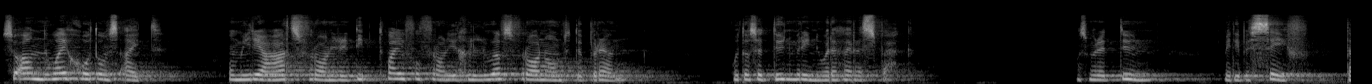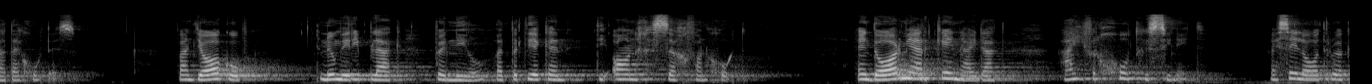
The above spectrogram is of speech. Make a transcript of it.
So al nooi God ons uit om hierdie hartsvrae en hierdie diep twyfelvrae en hierdie geloofsvrae na hom toe te bring, moet ons dit doen met die nodige respek. Ons moet dit doen met die besef dat hy God is. Want Jakob noem hierdie plek Peniel wat beteken die aangesig van God. En daarmee erken hy dat hy vir God gesien het. Hy sê later ook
